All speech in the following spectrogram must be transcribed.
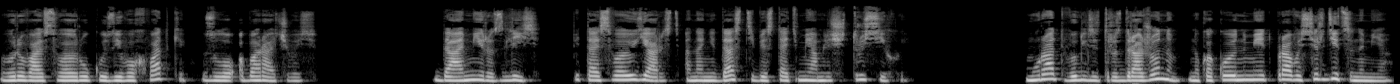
Вырывая свою руку из его хватки, зло оборачиваясь. «Да, Амира, злись. Питай свою ярость, она не даст тебе стать мямлящей трусихой». Мурат выглядит раздраженным, но какое он имеет право сердиться на меня?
